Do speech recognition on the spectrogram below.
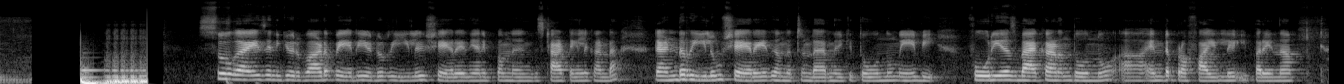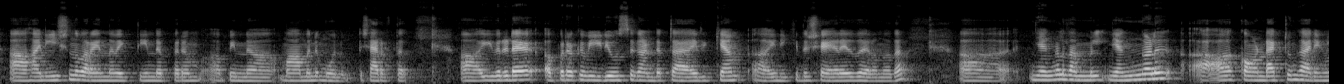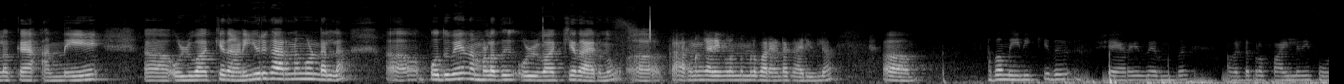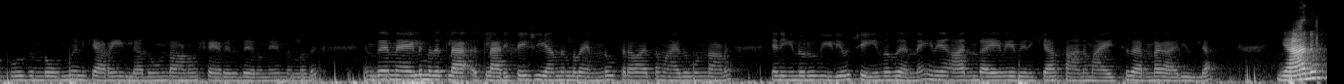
സോ ഗൈസ് എനിക്ക് ഒരുപാട് പേര് ഈ ഒരു റീൽ ഷെയർ ചെയ്ത് ഞാനിപ്പം സ്റ്റാർട്ടിങ്ങിൽ കണ്ട രണ്ട് റീലും ഷെയർ ചെയ്ത് തന്നിട്ടുണ്ടായിരുന്നു. എനിക്ക് തോന്നുന്നു may be four years back ആണെന്ന് തോന്നുന്നു. എന്റെ പ്രൊഫൈലിൽ ഈ പറയുന്ന ഹനീഷ് എന്ന് പറയുന്ന വ്യക്തിന്റെ അപ്പുറം പിന്നെ മാമനും മോനും ശരത്ത് ഇവരുടെ അപ്പുറമൊക്കെ വീഡിയോസ് കണ്ടിട്ടായിരിക്കാം എനിക്കിത് ഷെയർ ചെയ്ത് തരുന്നത്. ഞങ്ങൾ തമ്മിൽ ഞങ്ങൾ ആ കോണ്ടാക്റ്റും കാര്യങ്ങളൊക്കെ അന്നേ ഒഴിവാക്കിയതാണ്. ഈ ഒരു കാരണം കൊണ്ടല്ല പൊതുവേ നമ്മളത് ഒഴിവാക്കിയതായിരുന്നു. കാരണം കാര്യങ്ങളൊന്നും നമ്മൾ പറയേണ്ട കാര്യമില്ല. അപ്പം എനിക്കിത് ഷെയർ ചെയ്ത് തരുന്നത് അവരുടെ പ്രൊഫൈലിൽ ഈ ഫോട്ടോസ് ഉണ്ടോ ഒന്നും എനിക്ക് അറിയില്ല അതുകൊണ്ടാണോ ഷെയർ ചെയ്ത് തരുന്നത് എന്നുള്ളത്. എന്ത് തന്നെയായാലും ഇത് ക്ലാ ക്ലാരിഫൈ ചെയ്യാന്നുള്ളത് എന്റെ ഉത്തരവാദിത്തമായതുകൊണ്ടാണ് ഞാൻ ഒരു വീഡിയോ ചെയ്യുന്നത് തന്നെ. ഇനി ആരും ദയവ് ചെയ്ത് എനിക്ക് ആ സാധനം അയച്ചു തരേണ്ട കാര്യമില്ല. ഞാനും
